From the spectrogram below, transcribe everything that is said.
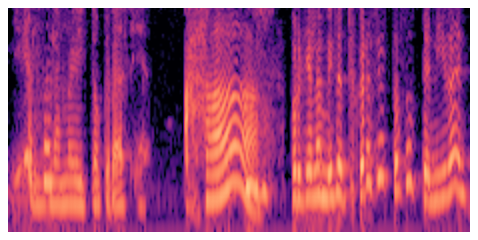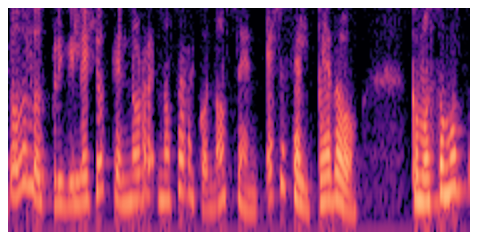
Y eso es la meritocracia. Ajá, porque la meritocracia está sostenida en todos los privilegios que no, no se reconocen. Ese es el pedo. Como somos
